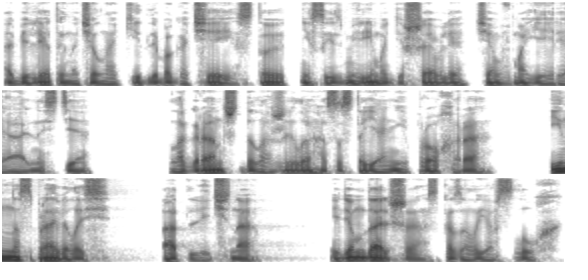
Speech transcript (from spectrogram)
А билеты на челноки для богачей стоят несоизмеримо дешевле, чем в моей реальности. Лагранж доложила о состоянии Прохора. Инна справилась. «Отлично. Идем дальше», — сказал я вслух.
